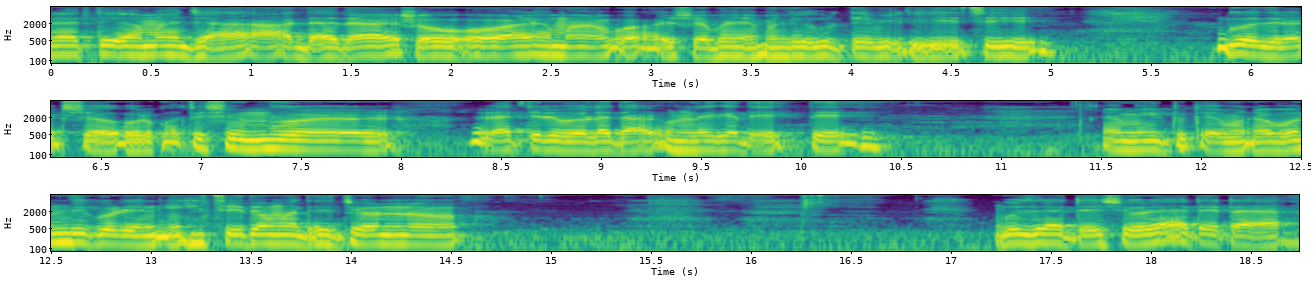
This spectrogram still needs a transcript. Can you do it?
রাতে আমার যা দাদা সহ আর আমার বয়স সবাই মিলে ঘুরতে বেরিয়েছি। গুজরাট শহর কত সুন্দর। রাতের বেলা দারুণ লাগে দেখতে। আমি একটু ক্যামেরা বন্দি করে নিয়েছি তোমাদের জন্য। গুজরাটের সুরাট এটা।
